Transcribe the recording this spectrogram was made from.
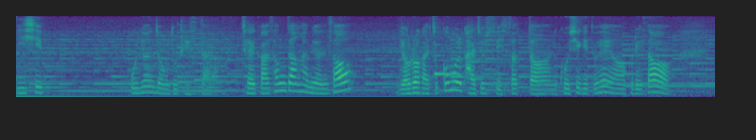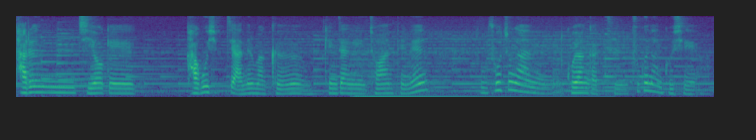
25년 정도 됐어요. 제가 성장하면서 여러 가지 꿈을 가질 수 있었던 곳이기도 해요. 그래서 다른 지역에 가고 싶지 않을 만큼 굉장히 저한테는 좀 소중한 고향 같은 푸근한 곳이에요.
